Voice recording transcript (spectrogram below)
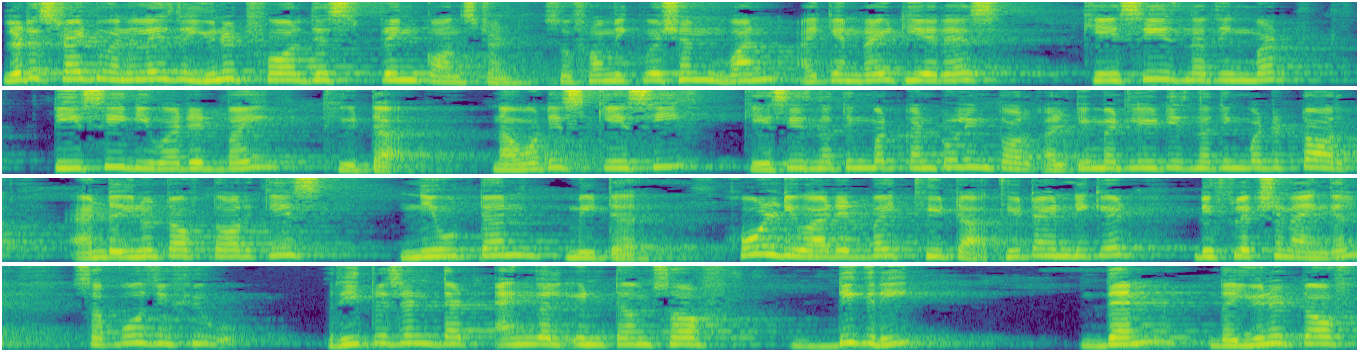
let us try to analyze the unit for this spring constant so from equation 1 i can write here as kc is nothing but tc divided by theta now what is kc Kc is nothing but controlling torque. Ultimately, it is nothing but a torque. And the unit of torque is Newton meter. Whole divided by theta. Theta indicate deflection angle. Suppose if you represent that angle in terms of degree, then the unit of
